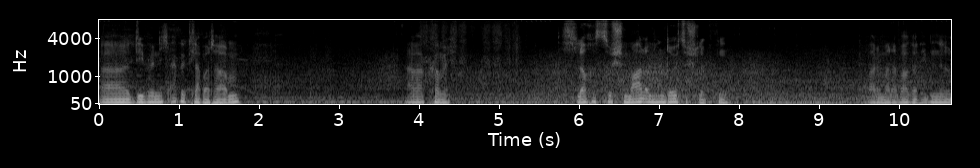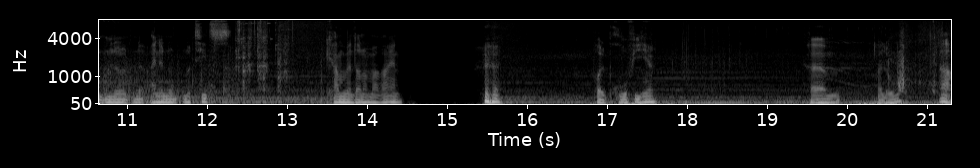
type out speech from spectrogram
äh, die wir nicht abgeklappert haben. Aber komm ich. Loch ist zu schmal, um hindurchzuschlüpfen. Warte mal, da war gerade eben eine, eine, eine Notiz. Kamen wir da nochmal rein? Voll Profi hier. Ähm, hallo? Ah.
